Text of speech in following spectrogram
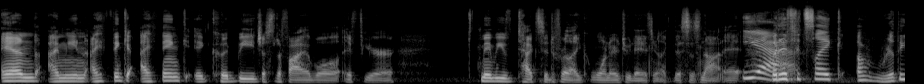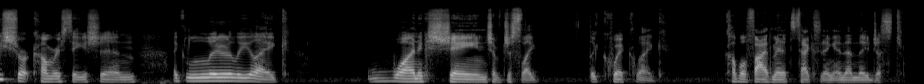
And I mean, I think I think it could be justifiable if you're maybe you've texted for like one or two days and you're like, this is not it. Yeah. But if it's like a really short conversation, like literally like one exchange of just like the quick like couple five minutes texting and then they just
